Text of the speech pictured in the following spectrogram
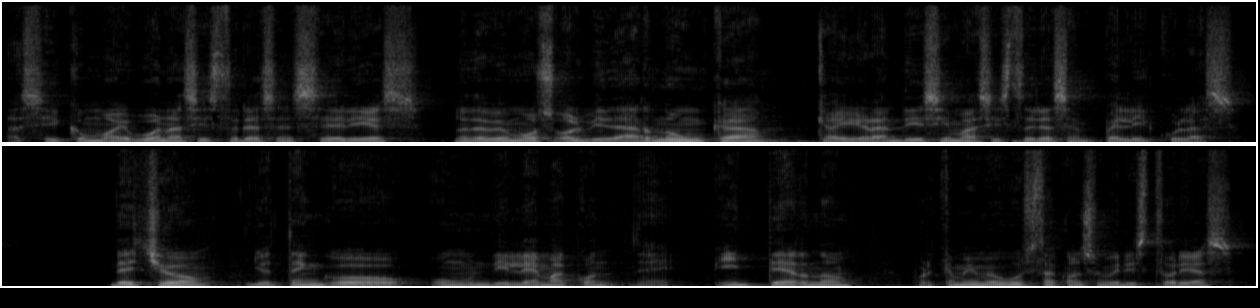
así como hay buenas historias en series, no debemos olvidar nunca que hay grandísimas historias en películas. De hecho, yo tengo un dilema eh, interno porque a mí me gusta consumir historias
